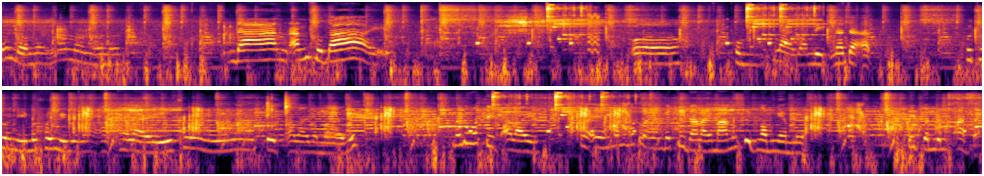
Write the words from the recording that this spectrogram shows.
ก็ต้องโดนลงโน่นโน่นนนนนดานอันสุดท้เออผมหลายวันอีกน่าจะอัดเพราะช่วงนี้ไม่ค่อยมีเวลาอัดเท่าไหร่ช่วงนี้มันติดอะไรกับมาเนี่ยไม่รู้ว่าติดอะไร ตัวเองไม่รู้ว่าตัวเองไปติดอะไรมา มันติดงอมแงมเลย ติดจนลืมอัดอะ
